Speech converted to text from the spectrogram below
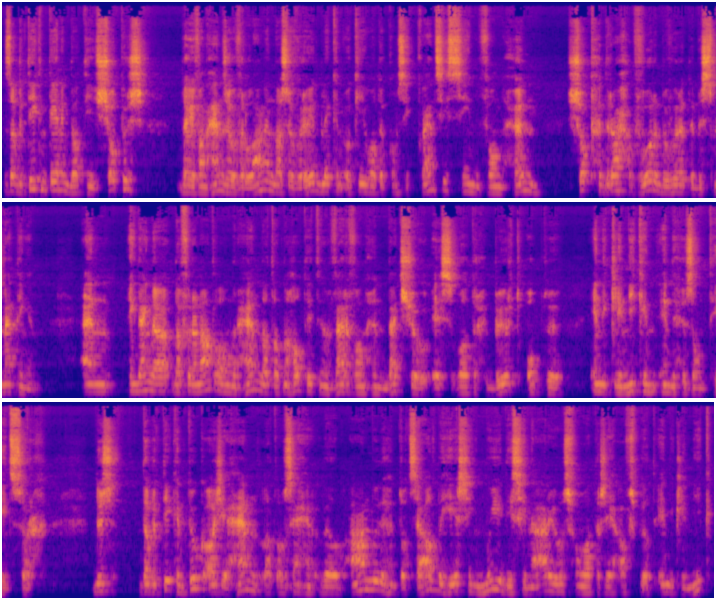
Dus dat betekent eigenlijk dat die shoppers, dat je van hen zou verlangen dat ze vooruitblikken, oké, wat de consequenties zijn van hun shopgedrag voor bijvoorbeeld de besmettingen. En ik denk dat, dat voor een aantal onder hen dat dat nog altijd een ver van hun bedshow is, wat er gebeurt op de, in de klinieken, in de gezondheidszorg. Dus dat betekent ook, als je hen, laten we zeggen, wil aanmoedigen tot zelfbeheersing, moet je die scenario's van wat er zich afspeelt in de kliniek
